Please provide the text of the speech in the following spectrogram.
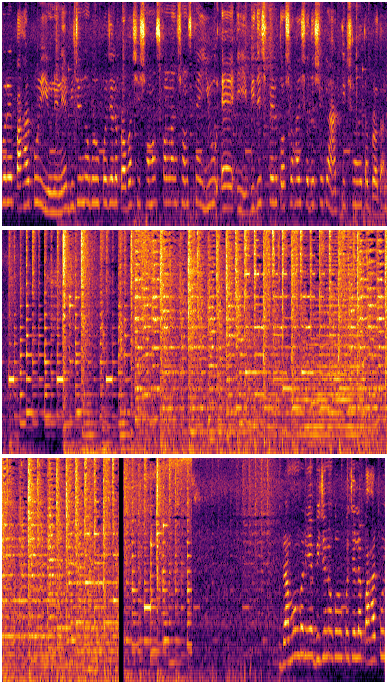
বিজয়নগরের পাহাড়পুর ইউনিয়নে বিজয়নগর উপজেলা প্রবাসী সমাজ কল্যাণ সংস্থা ইউএই বিদেশ ফেরত অসহায় সদস্যকে আর্থিক সহায়তা প্রদান। ব্রাহ্মণবাড়িয়া বিজয়নগর উপজেলা পাহাড়পুর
